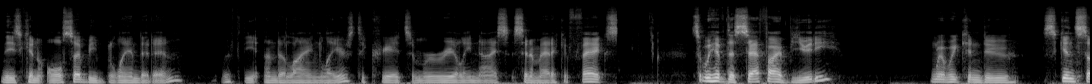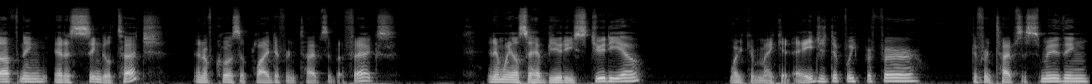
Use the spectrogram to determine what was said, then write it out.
These can also be blended in with the underlying layers to create some really nice cinematic effects. So we have the Sapphire Beauty, where we can do skin softening at a single touch, and of course apply different types of effects. And then we also have Beauty Studio, where you can make it aged if we prefer, different types of smoothing,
